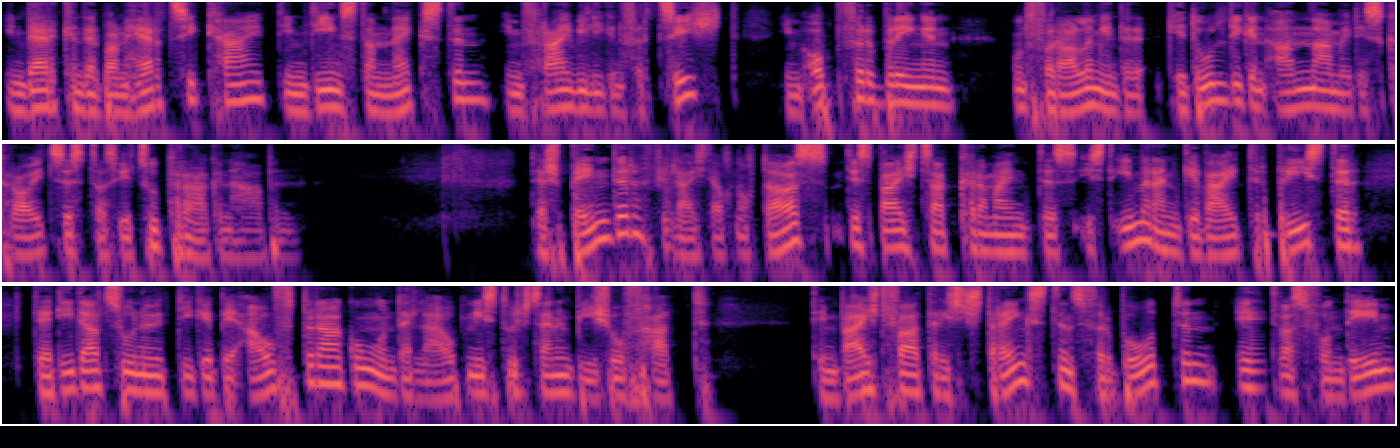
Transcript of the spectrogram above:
in Werken der Barmherzigkeit, im Dienst am Nächsten, im freiwilligen Verzicht, im Opfer bringen und vor allem in der geduldigen Annahme des Kreuzes, das wir zu tragen haben. Der Spender, vielleicht auch noch das, des Beichtsakramentes ist immer ein geweihter Priester, der die dazu nötige Beauftragung und Erlaubnis durch seinen Bischof hat. Dem Beichtvater ist strengstens verboten, etwas von dem,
